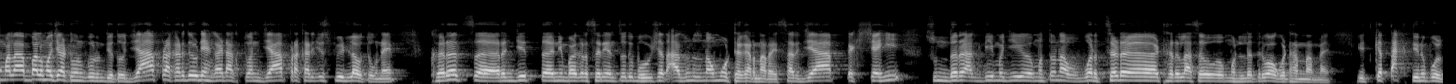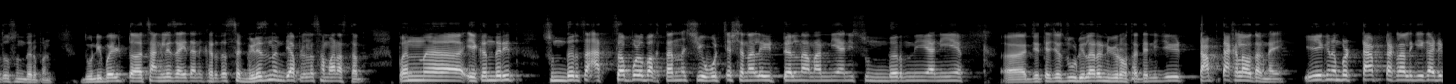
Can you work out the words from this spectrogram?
मला बलमाची आठवण करून देतो. ज्या प्रकारे तो ढेंगा टाकतो आणि ज्या प्रकारची स्पीड लावतो नाही खरंच रणजित निंबाळकर सर यांचं ते भविष्यात अजूनच नाव मोठं करणार आहे. सर्जापेक्षाही सुंदर अगदी म्हणजे म्हणतो ना वरचढ ठरलं असं म्हणलं तरी वावगं ठरणार नाही. इतक्या ताकदीनं पळतो सुंदर पण. दोन्ही बैल ट- चांगलेच आहेत आणि खरं तर सगळेच नंदी आपल्याला समान असतात. पण एकंदरीत सुंदरचा आजचा पळ बघताना शेवटच्या क्षणाला इट्टल नानांनी आणि सुंदरनी आणि जे त्याच्या जोडीला रणवीर होता त्यांनी जी टाप टाकला होता नाही एक नंबर टाप टाकला की गाडी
